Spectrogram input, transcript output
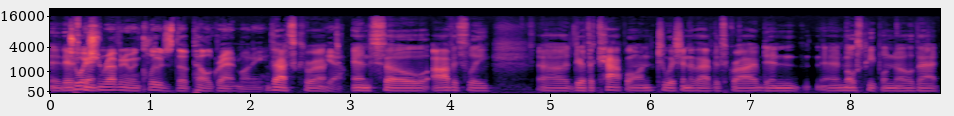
tuition been, revenue includes the Pell Grant money. That's correct. Yeah. And so obviously. Uh, there's a cap on tuition, as I've described, and, and most people know that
